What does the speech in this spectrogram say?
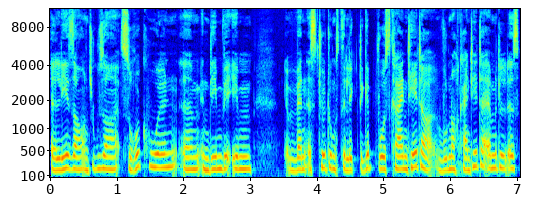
äh, Leser und User zurückholen, ähm, indem wir eben wenn es Tötungsdelikte gibt, wo es keinen Täter, wo noch kein Täter ermittelt ist,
